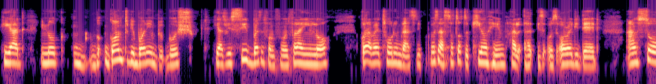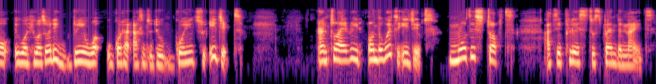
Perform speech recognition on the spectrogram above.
he had you know gone to the burning bush. He has received blessing from from his father-in-law. God already told him that the person that sought to kill him had, had, was already dead, and so was, he was already doing what God had asked him to do, going to Egypt. And so I read on the way to Egypt, Moses stopped at a place to spend the night.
